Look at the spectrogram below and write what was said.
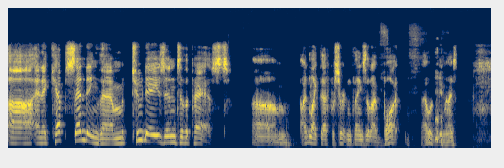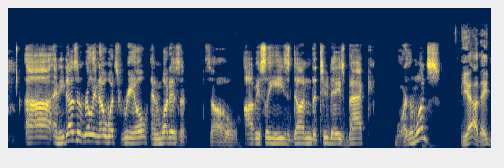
Uh, and it kept sending them two days into the past. Um, I'd like that for certain things that I've bought. That would be nice. Uh, and he doesn't really know what's real and what isn't. So obviously he's done the two days back more than once. Yeah, they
